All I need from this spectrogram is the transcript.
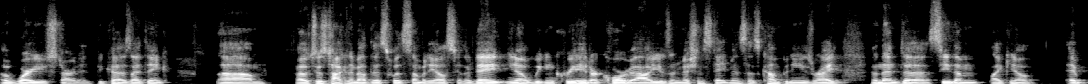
of where you started because i think um, i was just talking about this with somebody else the other day you know we can create our core values and mission statements as companies right? And then to see them like you know it,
